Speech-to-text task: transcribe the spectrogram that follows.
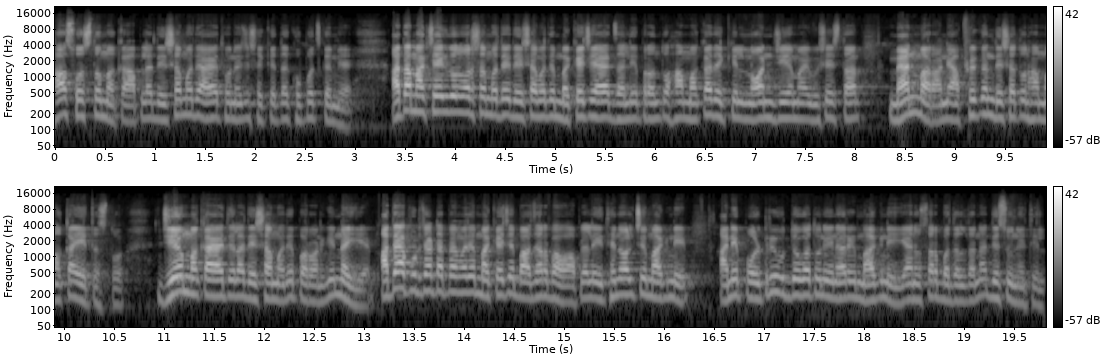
हा स्वस्त मका आपल्या देशामध्ये आयात होण्याची शक्यता खूपच कमी आहे. आता मागच्या एक दोन वर्षामध्ये देशामध्ये मक्याची आयात झाली परंतु हा मका देखील नॉन जी एम आय विशेषतः म्यानमार आणि आफ्रिकन देशातून हा मका येत असतो. जी एम मका आयातीला देशामध्ये परवानगी नाही आहे आता या पुढच्या टप्प्यामध्ये मक्याचे बाजारभाव आपल्याला इथेनॉलची मागणी आणि पोल्ट्री उद्योगातून येणारी मागणी यानुसार बदलताना दिसून येतील.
